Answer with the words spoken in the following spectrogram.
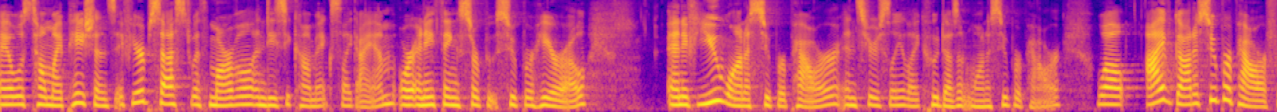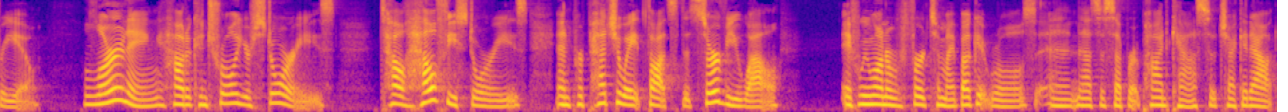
I always tell my patients if you're obsessed with Marvel and DC Comics like I am, or anything super- superhero, and if you want a superpower, and seriously, like who doesn't want a superpower? Well, I've got a superpower for you learning how to control your stories, tell healthy stories, and perpetuate thoughts that serve you well. If we want to refer to my bucket rules, and that's a separate podcast, so check it out,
